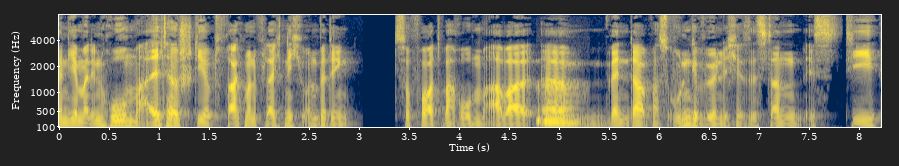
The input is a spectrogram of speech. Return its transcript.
wenn jemand in hohem Alter stirbt, fragt man vielleicht nicht unbedingt sofort warum, aber mhm. ähm, wenn da was Ungewöhnliches ist, dann ist die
